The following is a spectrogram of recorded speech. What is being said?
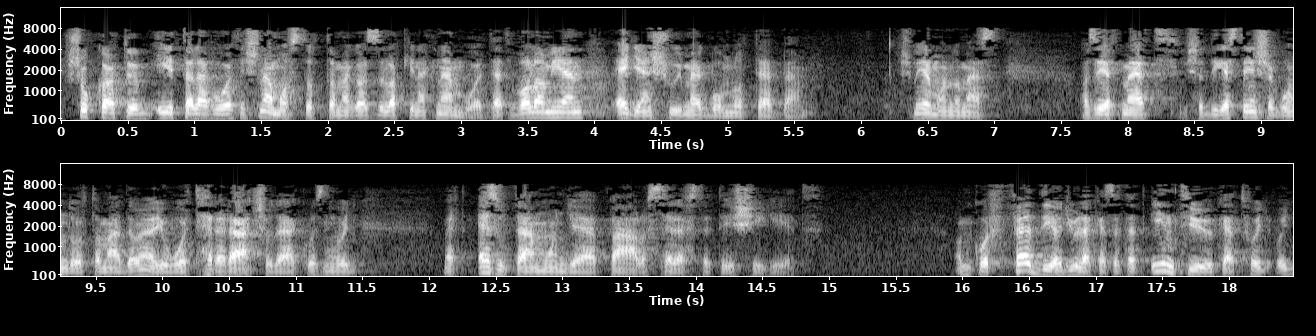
sokkal több étele volt, és nem osztotta meg azzal, akinek nem volt. Tehát valamilyen egyensúly megbomlott ebben. És miért mondom ezt? Azért, mert, és eddig ezt én sem gondoltam át, de olyan jó volt erre rácsodálkozni, hogy mert ezután mondja el Pál a szereztetésigét. Amikor feddi a gyülekezetet, inti őket, hogy, hogy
